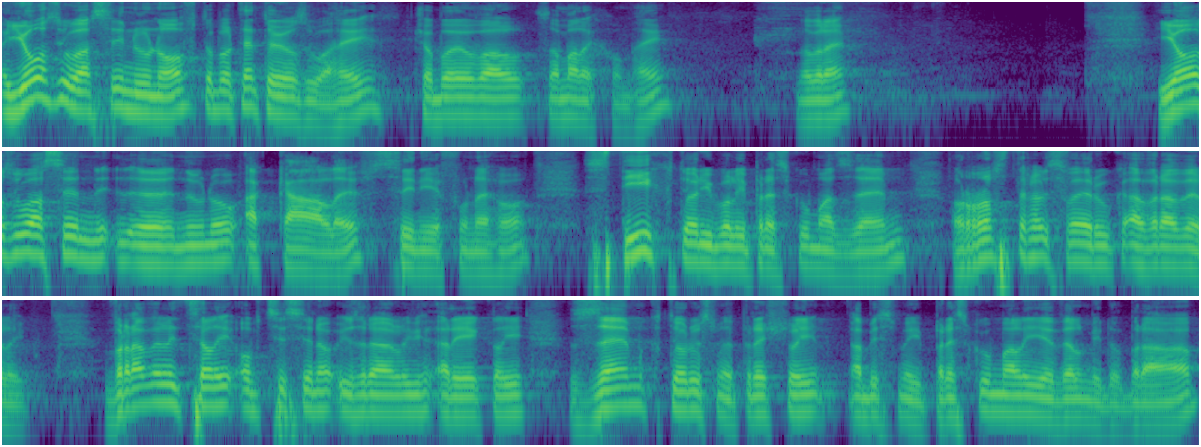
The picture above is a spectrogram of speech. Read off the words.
Jozua syn Nunov, to byl tento Jozua, hej, čo bojoval s Amalechom, hej? Dobré? Jozua syn e, Nunov a Kálev, syn Jefuneho, z tých, ktorí byli preskúmať zem, roztrhli svoje ruky a vravili. Vravili celý obci synov Izraelových a riekli, zem, kterou jsme prešli, aby jsme ji preskúmali, je velmi dobrá.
